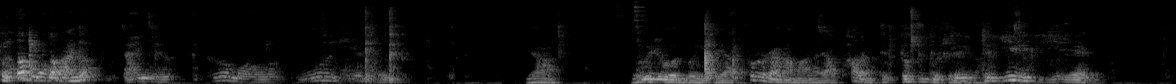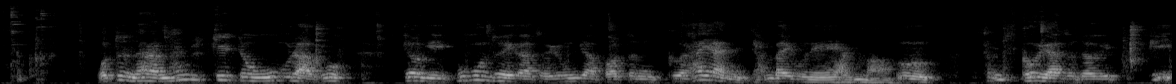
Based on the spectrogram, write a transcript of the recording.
그 떡국떡 아니야? 아니요 그거 뭐 무시루떡 야, 의료원 보니까 야 코로나나 마나 야 사람 득득득득해. 드시기 드시래 어떤 사람 37도 5부라고 저기 보건소에 가서 용주 아빠 어떤 그 하얀 애 아줌마. 응. 30 거기 가서 저기 P,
